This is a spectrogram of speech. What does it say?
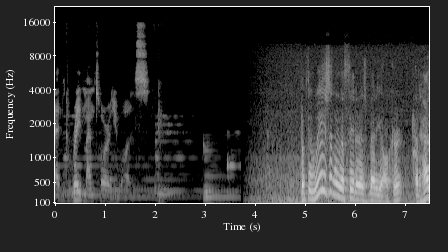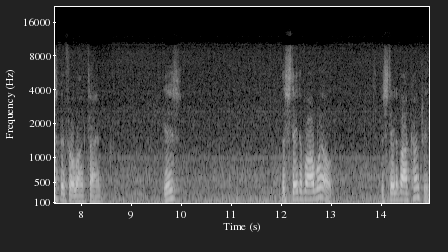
and great mentor he was. But the reason the theater is mediocre, and has been for a long time, is the state of our world, the state of our country.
